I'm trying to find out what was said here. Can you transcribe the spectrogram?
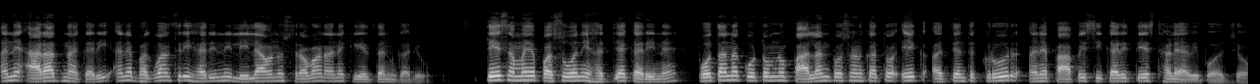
અને આરાધના કરી અને ભગવાન શ્રી હરિની લીલાઓનું શ્રવણ અને કીર્તન કર્યું. તે સમયે પશુઓની હત્યા કરીને પોતાના કુટુંબનું પાલન પોષણ કરતો એક અત્યંત ક્રૂર અને પાપી શિકારી તે સ્થળે આવી પહોંચ્યો.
